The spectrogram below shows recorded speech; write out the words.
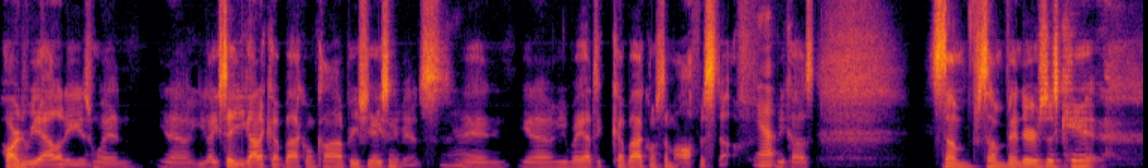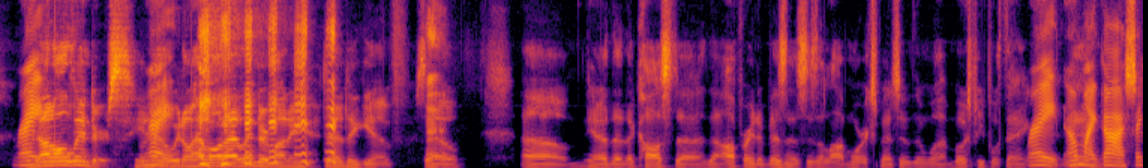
hard reality is when you know you, like you say you got to cut back on client appreciation events Yeah. and you know you may have to cut back on some office stuff Yep. because some some vendors just can't Right. not all lenders. You know, we don't have all that lender money to, to give. So, um, you know, the, the cost uh, to operate a business is a lot more expensive than what most people think. Right. Oh my gosh. I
